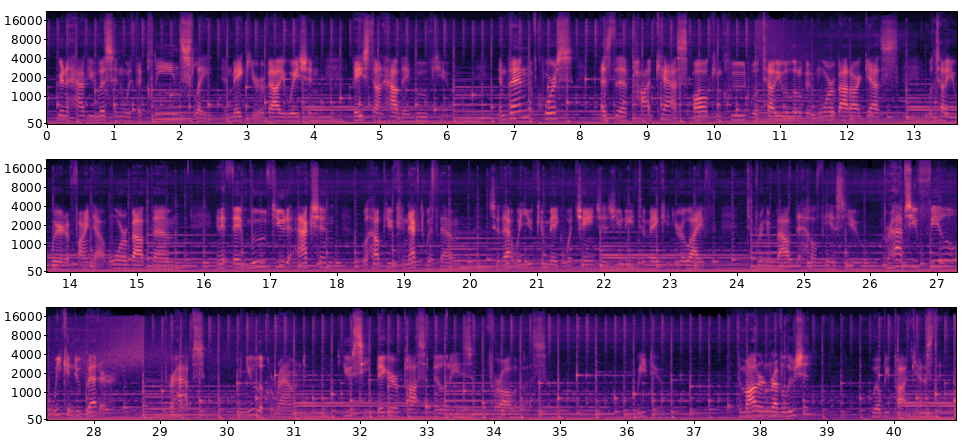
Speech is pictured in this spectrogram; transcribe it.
We're going to have you listen with a clean slate and make your evaluation based on how they move you. And then, of course, as the podcasts all conclude, we'll tell you a little bit more about our guests We'll tell you where to find out more about them. And if they've moved you to action, we'll help you connect with them so that way you can make what changes you need to make in your life to bring about the healthiest you. Perhaps you feel we can do better. Perhaps when you look around, you see bigger possibilities for all of us. We do. The Modern Revolution will be podcasted.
